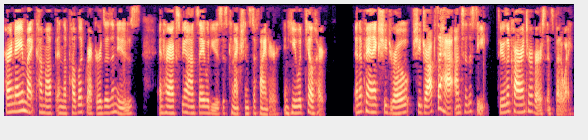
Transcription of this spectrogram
her name might come up in the public records or the news, and her ex-fiance would use his connections to find her, and he would kill her. In a panic, she drove, she dropped the hat onto the seat, threw the car into reverse, and sped away.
